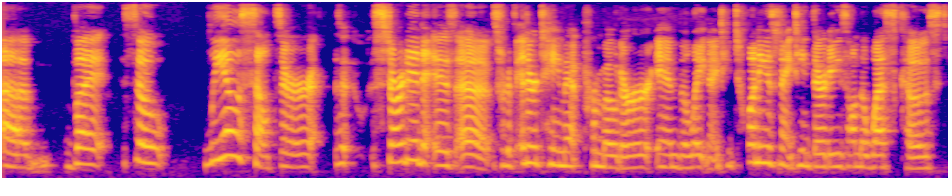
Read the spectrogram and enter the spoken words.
Um, but so Leo Seltzer uh, started as a sort of entertainment promoter in the late 1920s, 1930s on the West Coast.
